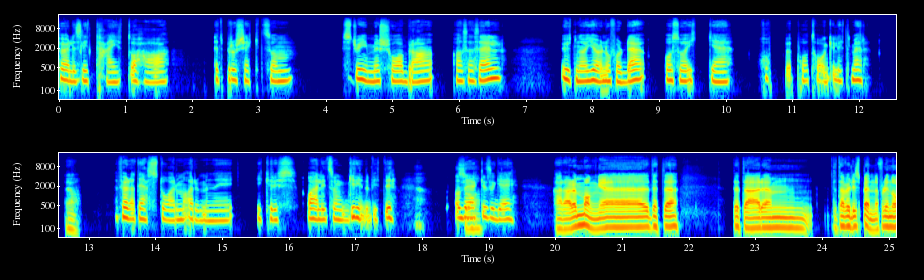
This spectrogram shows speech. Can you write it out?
føles litt teit å ha et prosjekt som streamer så bra av seg selv, uten å gjøre noe for det, og så ikke hoppe på toget litt mer. Ja. Jeg føler at jeg står med armene i, i kryss og er litt sånn grinebitter. Og det er ikke så gøy. her er det mange Dette, dette er um, Dette er veldig spennende, fordi nå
